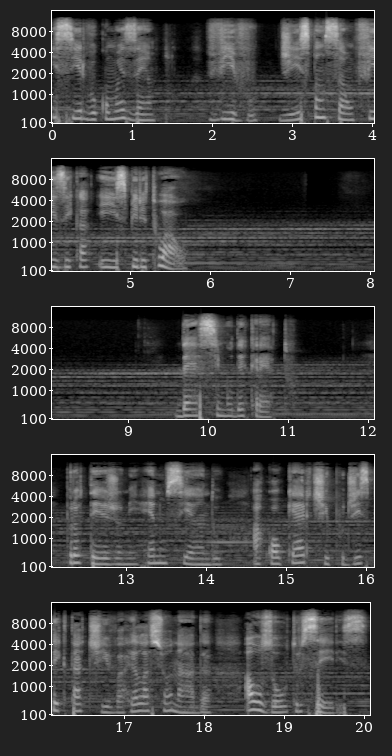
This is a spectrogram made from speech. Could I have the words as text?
e sirvo como exemplo vivo de expansão física e espiritual. Décimo decreto: Protejo-me renunciando a qualquer tipo de expectativa relacionada aos outros seres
